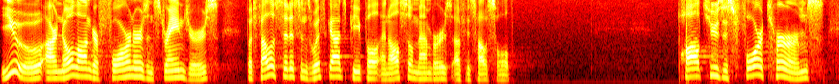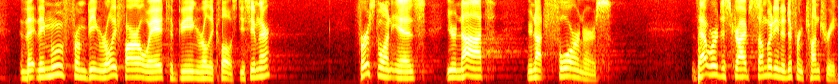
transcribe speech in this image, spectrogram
you are no longer foreigners and strangers, but fellow citizens with God's people and also members of his household. Paul chooses four terms. They, they move from being really far away to being really close. Do you see them there? First one is you're not, you're not foreigners. That word describes somebody in a different country.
